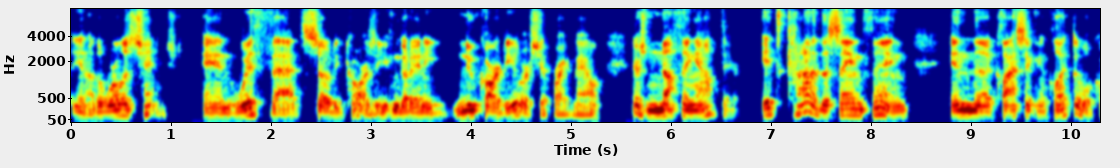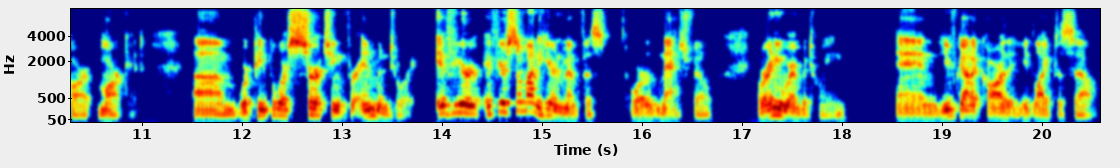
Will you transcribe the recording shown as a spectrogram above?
you know, the world has changed, and with that, so did cars. You can go to any new car dealership right now. There's nothing out there. It's kind of the same thing in the classic and collectible car market, um, where people are searching for inventory. If you're if you're somebody here in Memphis or Nashville or anywhere in between, and you've got a car that you'd like to sell,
